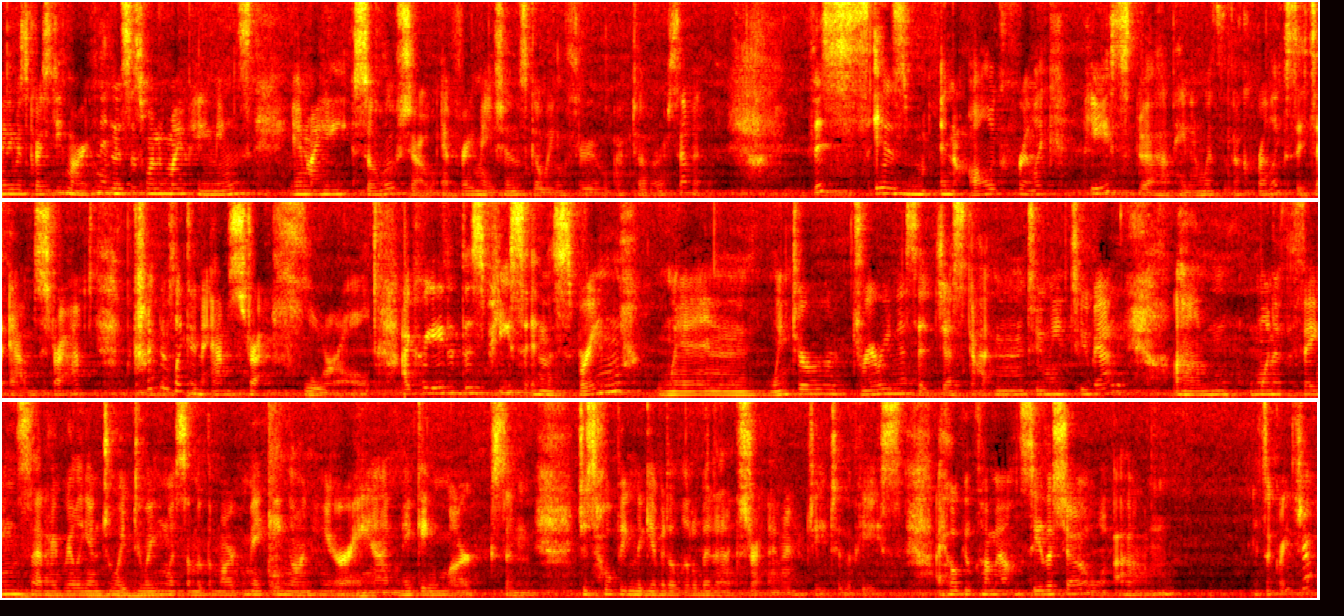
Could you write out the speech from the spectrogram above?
My name is Christy Martin, and this is one of my paintings in my solo show at Framations going through October 7th. This is an all acrylic piece, uh, painted with acrylics. It's abstract, kind of like an abstract floral. I created this piece in the spring when winter dreariness had just gotten to me too bad. Um, one of the things that I really enjoyed doing was some of the mark making on here and making marks and just hoping to give it a little bit of extra energy to the piece. I hope you'll come out and see the show. Um, it's a great show.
